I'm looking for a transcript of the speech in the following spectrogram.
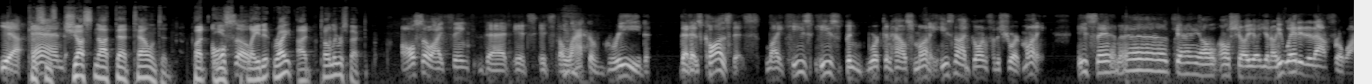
Yeah, because he's just not that talented. But he's Also- played it right. I totally respect it. Also I think that it's it's the lack of greed that has caused this. Like he's he's been working house money. He's not going for the short money. He's saying, eh, "Okay, I'll I'll show you." You know, he waited it out for a while.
